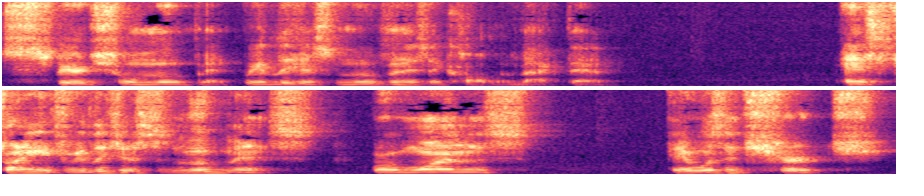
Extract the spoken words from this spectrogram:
spiritual movement, religious movement, as they called them back then. And it's funny, these religious movements were ones, it wasn't church.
